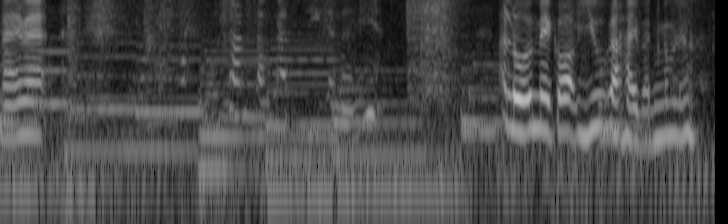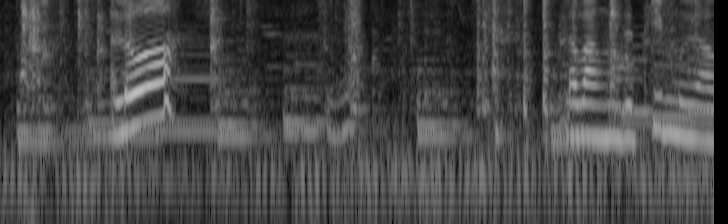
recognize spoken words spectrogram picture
ไหนแม่ ชอบสังกัดสีกันนะเนี่ยฮัลโหลแม่ก็อยู่กับไห้บันกันเลยฮัลโหลระวังมันจะทิ่มมือเอา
